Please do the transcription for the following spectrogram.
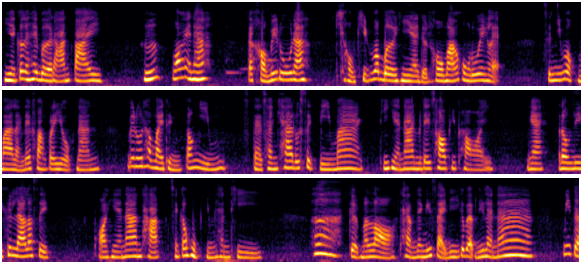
เฮียก็เลยให้เบอร์ร้านไปฮึว่าไงนะ แต่เขาไม่รู้นะ เขาคิดว่าเบอร์เฮียเดี๋ยวโทรมาก็คงรู้เองแหละ ฉันยิ้มออกมาหลังได้ฟังประโยคนั้น ไม่รู้ทำไมถึงต้องยิ้ม แต่ฉันแค่รู้สึกดีมาก ที่เฮียน่านไม่ได้ชอบพี่พลอย ไงเราดีขึ้นแล้วละสิ พอเฮียน่านทัก ฉันก็หุบยิ้มทันที เกิดมาหล่อแถมยังนิสัยดีก็แบบนี้แหละหน้า มีแต่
